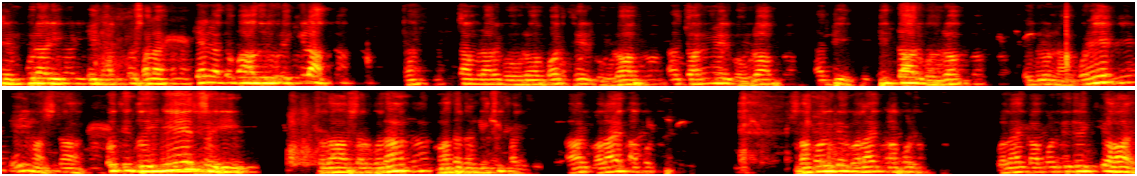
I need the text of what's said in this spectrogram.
টেম্পোরারি এই নাট্যশালা কেন এত বাহাদুর করে কি লাভ? হ্যাঁ? চামড়ার গৌরব, অর্থের গৌরব, জন্মের গৌরব বিদ্যার গৌরব এগুলো না করে এই মাসটা অতি দৈন্যের সহিত সদা সর্বদা মাথাটা নিচু থাকবে আর গলায় কাপড়। সকলকে গলায় কাপড় গলায় কাপড় দিতে কি হয়?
